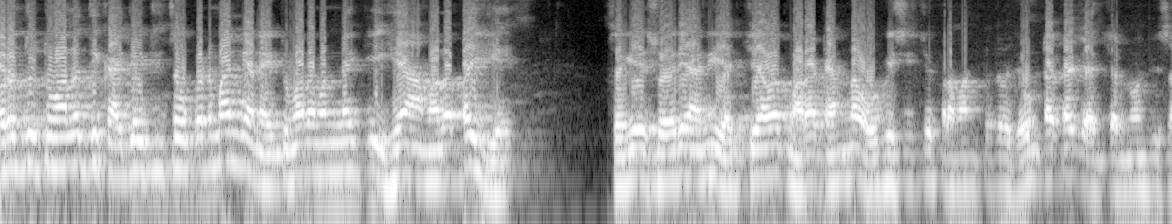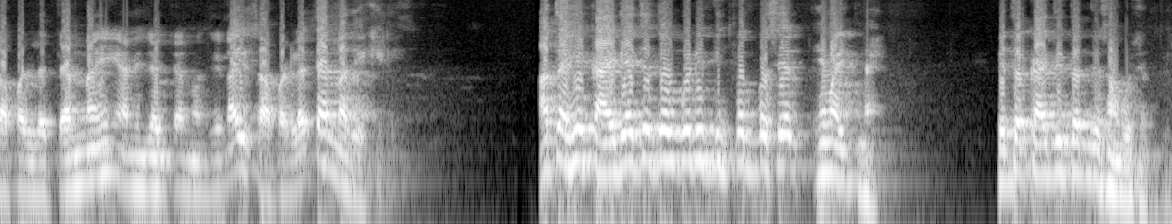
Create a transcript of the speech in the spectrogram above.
परंतु तुम्हाला ती कायद्याची चौकट मान्य नाही. तुम्हाला म्हणणं आहे की हे आम्हाला पाहिजे. सगळे सोयरे आणि याच्यावर मराठ्यांना ओबीसीचे प्रमाणपत्र देऊन टाकायचे. ज्यांच्या नोंदी सापडल्या त्यांनाही आणि ज्यांच्या नोंदी नाही सापडल्या त्यांना देखील. आता हे कायद्याच्या चौकटीत कितपत बसेल हे माहीत नाही. हे तर कायदेतज्ञ सांगू शकतील.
